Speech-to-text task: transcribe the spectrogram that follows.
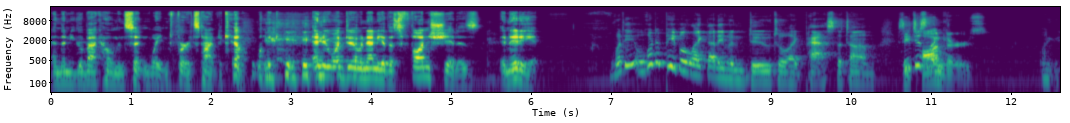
and then you go back home and sit and wait for it's time to kill. Like anyone doing any of this fun shit is an idiot. What do you, what do people like that even do to like pass the time? Is he, He, just like, ponders. like like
